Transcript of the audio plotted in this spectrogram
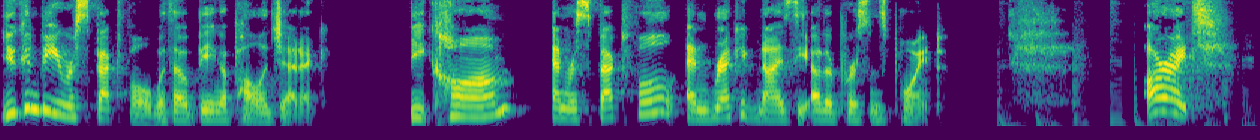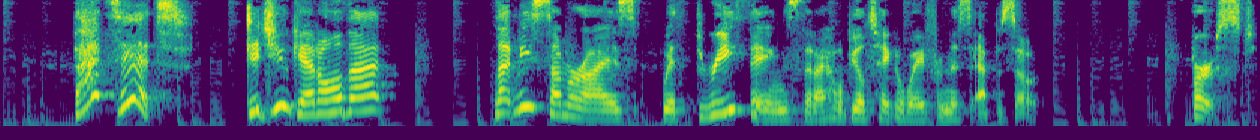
You can be respectful without being apologetic. Be calm and respectful and recognize the other person's point. All right. That's it. Did you get all that? Let me summarize with three things that I hope you'll take away from this episode. First,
